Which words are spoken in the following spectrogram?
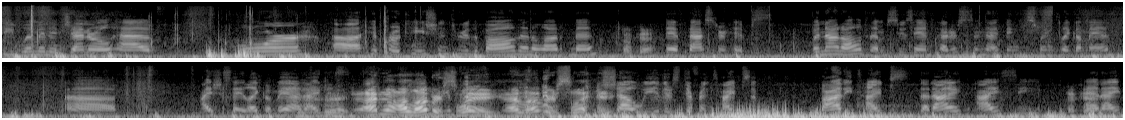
see women in general have more uh, hip rotation through the ball than a lot of men. Okay. They have faster hips, but not all of them. Suzann Pettersen, I think, swings like a man. Uh, I should say like a man. I just I don't know. I love her put- swing. I love her swing. Michelle Wie, there's different types of body types that I, I see. Okay. And I,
